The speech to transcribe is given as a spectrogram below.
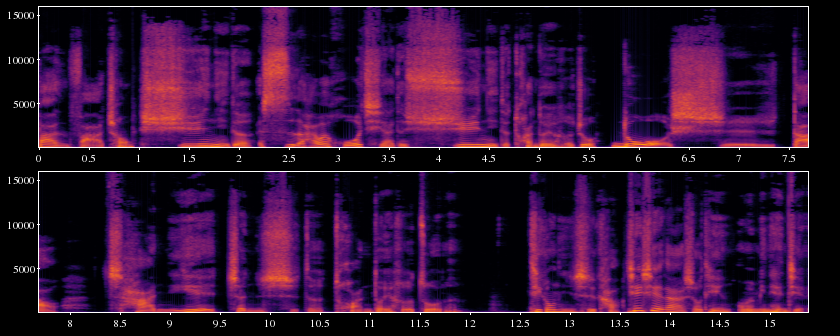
办法从虚拟的死了还会活起来的虚拟的团队合作落实到产业真实的团队合作呢？提供您思考。今天谢谢大家收听，我们明天见。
